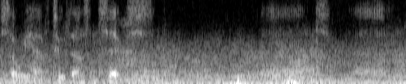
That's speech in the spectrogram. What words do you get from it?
so we have 2006, and, um,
